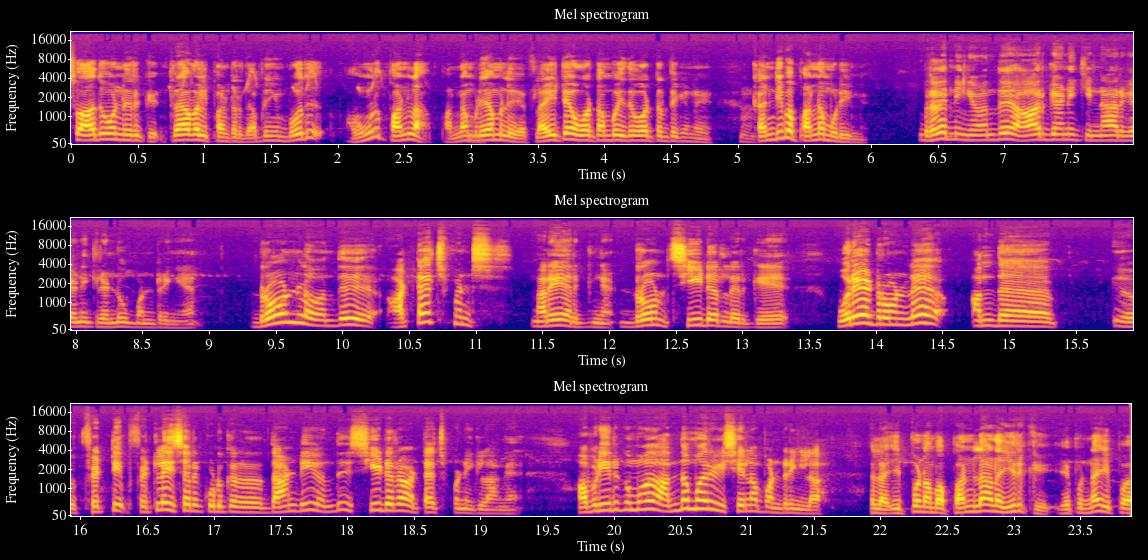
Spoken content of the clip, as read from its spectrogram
ஸோ அது ஒன்று இருக்குது ட்ராவல் பண்ணுறது அப்படிங்கும்போது அவங்களும் பண்ணலாம். பண்ண முடியாமல். இல்லையா ஃப்ளைட்டே ஓட்டும்போது இது ஓட்டுறதுக்குன்னு. கண்டிப்பாக பண்ண முடியுங்க. பிரதர் நீங்கள் வந்து ஆர்கானிக் இன்ஆர்கானிக் ரெண்டும் பண்ணுறீங்க ட்ரோனில் வந்து அட்டாச்மெண்ட்ஸ் நிறைய இருக்குங்க. ட்ரோன் சீடரில் இருக்குது ஒரே ட்ரோனில் அந்த ஃபெர்டி ஃபெர்டிலைசர் கொடுக்கறத தாண்டி வந்து சீடராக அட்டாச் பண்ணிக்கலாங்க. அப்படி இருக்கும்போது அந்த மாதிரி விஷயம்லாம் பண்ணுறீங்களா இல்லை இப்போ நம்ம பண்ணலாம் ஆனால் இருக்குது எப்படின்னா இப்போ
